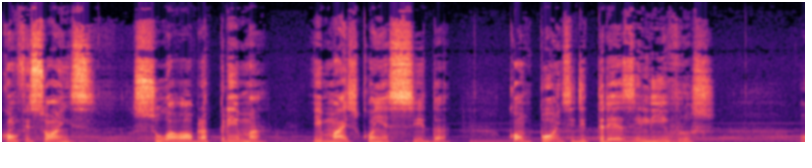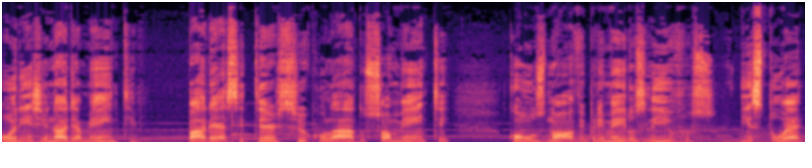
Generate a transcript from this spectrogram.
Confissões, sua obra-prima e mais conhecida, compõe-se de 13 livros. Originariamente, parece ter circulado somente com os nove primeiros livros, isto é,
